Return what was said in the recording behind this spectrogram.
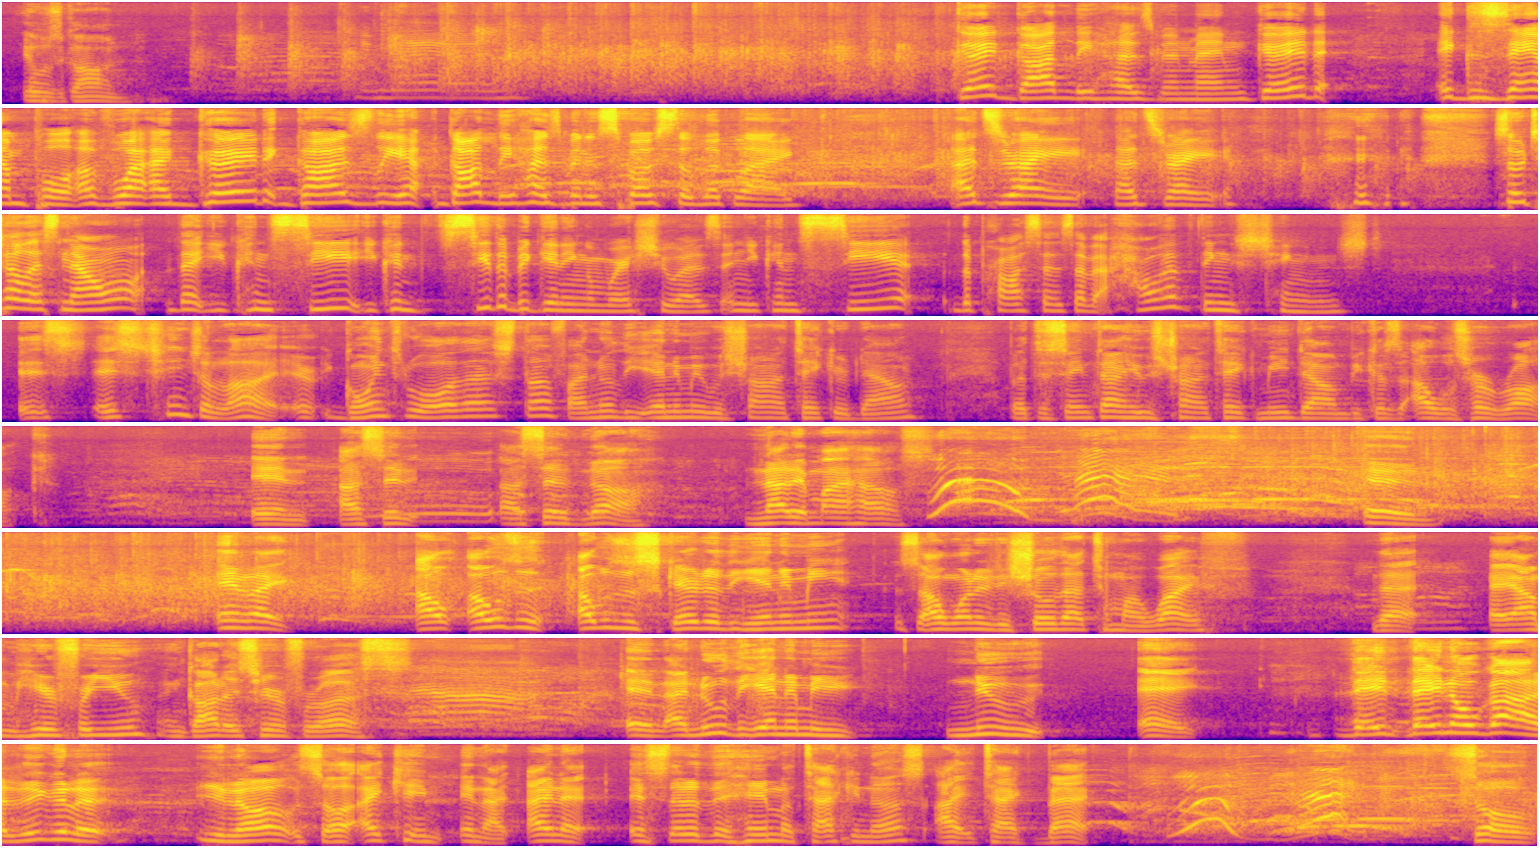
it was gone. Amen. Good godly husband, man. Good example of what a good godly godly husband is supposed to look like. That's right. That's right. so tell us now that you can see you can see the beginning of where she was and you can see the process of it. How have things changed? it's it's changed a lot. Er, Going through all that stuff, I knew the enemy was trying to take her down, but at the same time, he was trying to take me down because I was her rock. And I said, I said, nah, not at my house. Woo! Yes. And and like, I I was a, I was a scared of the enemy, so I wanted to show that to my wife, that hey, I'm here for you and God is here for us. And I knew the enemy knew, hey, they they know God. They're gonna, you know. So I came and I, I instead of the him attacking us, I attacked back. So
